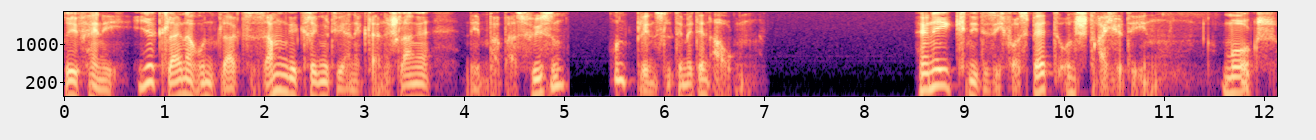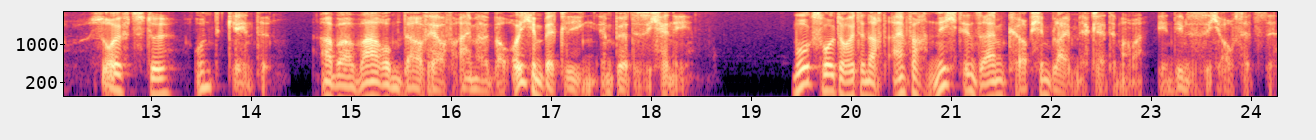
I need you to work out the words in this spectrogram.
rief Henny. Ihr kleiner Hund lag zusammengekringelt wie eine kleine Schlange neben Papas Füßen und blinzelte mit den Augen. Henny kniete sich vors Bett und streichelte ihn. Murks seufzte und gähnte. Aber warum darf er auf einmal bei euch im Bett liegen? empörte sich Henny. Murks wollte heute Nacht einfach nicht in seinem Körbchen bleiben, erklärte Mama, indem sie sich aufsetzte.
